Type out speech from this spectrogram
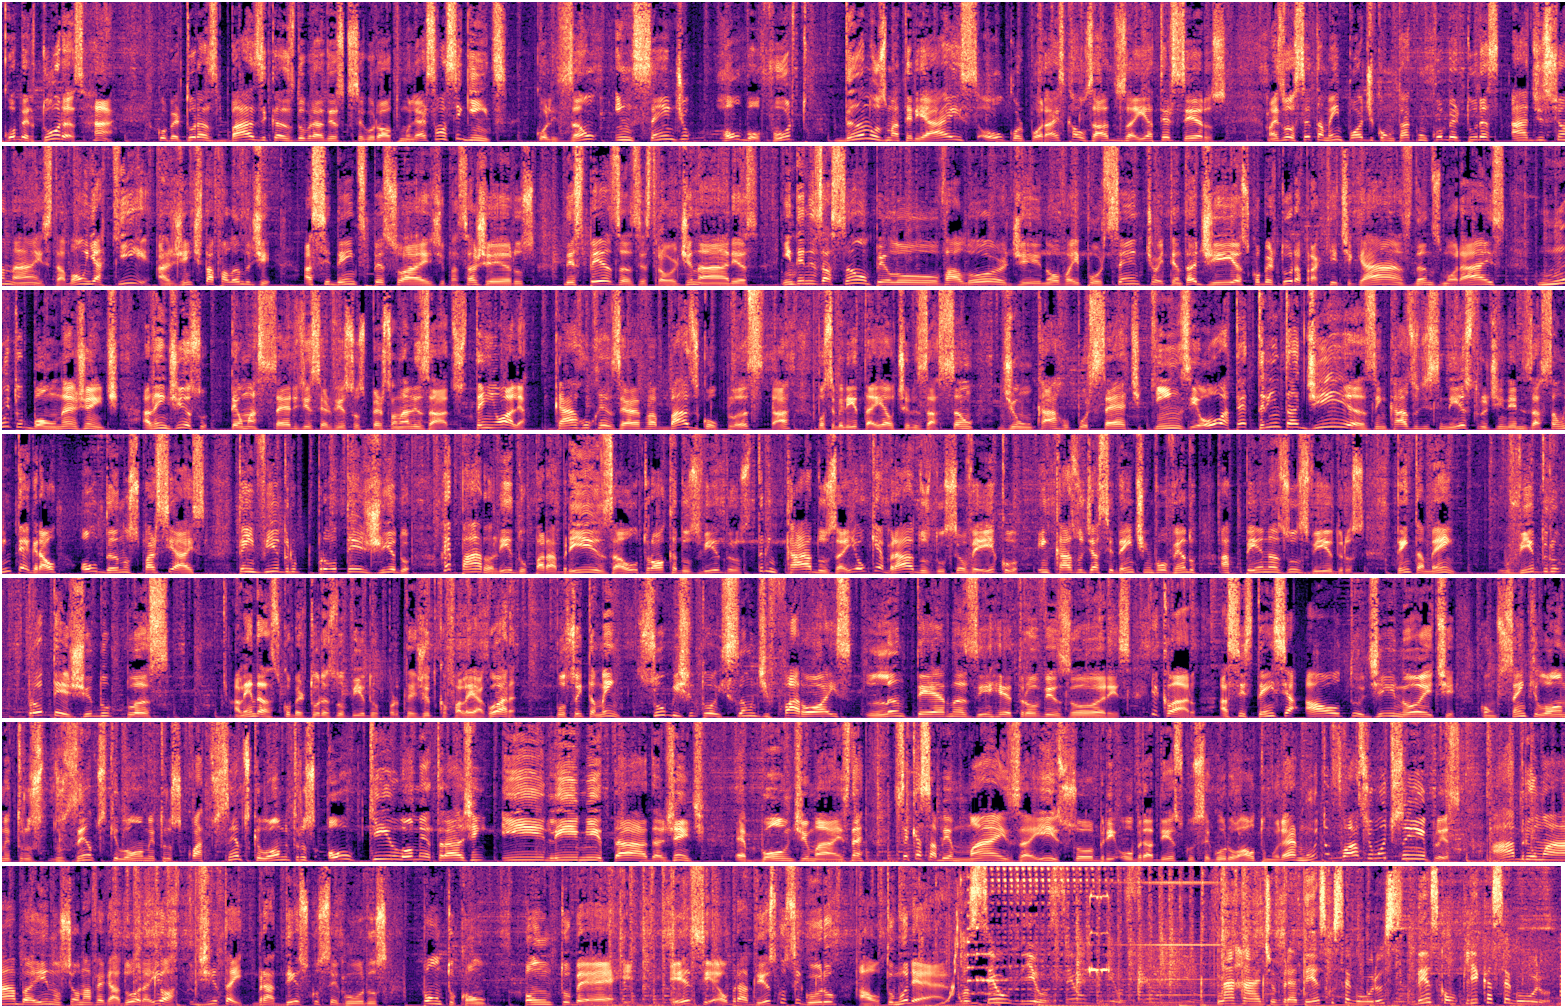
Coberturas? Ha, coberturas básicas do Bradesco Seguro Auto Mulher são as seguintes: colisão, incêndio, roubo ou furto, danos materiais ou corporais causados aí a terceiros. Mas você também pode contar com coberturas adicionais, tá bom? E aqui a gente está falando de acidentes pessoais de passageiros, despesas extraordinárias, indenização pelo valor de novo aí por 180 dias, cobertura para kit gás, danos morais, muito bom, né, gente? Além disso, tem uma série de serviços personalizados. Tem, olha, carro reserva básico plus, tá? Possibilita aí a utilização de um carro por 7, 15 ou até 30 dias em caso de sinistro de indenização integral ou danos parciais. Tem vidro protegido, reparo ali do para-brisa ou troca dos vidros trincados aí ou quebrados do seu veículo em caso de acidente envolvendo apenas os vidros. Tem também o vidro protegido plus Além das coberturas do vidro protegido que eu falei agora, possui também substituição de faróis, lanternas e retrovisores. E claro, assistência alto dia e noite, com 100 km, 200 km, 400 km ou quilometragem ilimitada. Gente, é bom demais, né? Você quer saber mais aí sobre o Bradesco Seguro Auto Mulher? Muito fácil, muito simples. Abre uma aba aí no seu navegador aí, ó, e digita aí bradescoseguros.com.br. Esse é o Bradesco Seguro Auto Mulher. Você ouviu? Você ouviu? Na rádio Bradesco Seguros, Descomplica Seguro.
